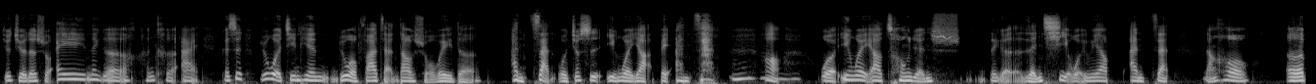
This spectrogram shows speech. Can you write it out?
就觉得说，哎，那个很可爱。可是如果今天如果发展到所谓的。按赞，我就是因为要被按赞，嗯，好，我因为要冲人那个人气，我因为要按赞，然后而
